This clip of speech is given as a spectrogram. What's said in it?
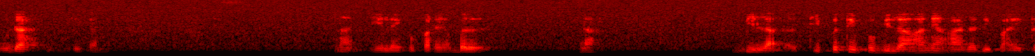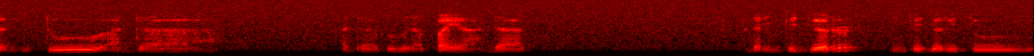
mudah memberikan nah nilai ke variabel nah bila tipe-tipe bilangan yang ada di Python itu ada ada beberapa ya ada ada integer integer itu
